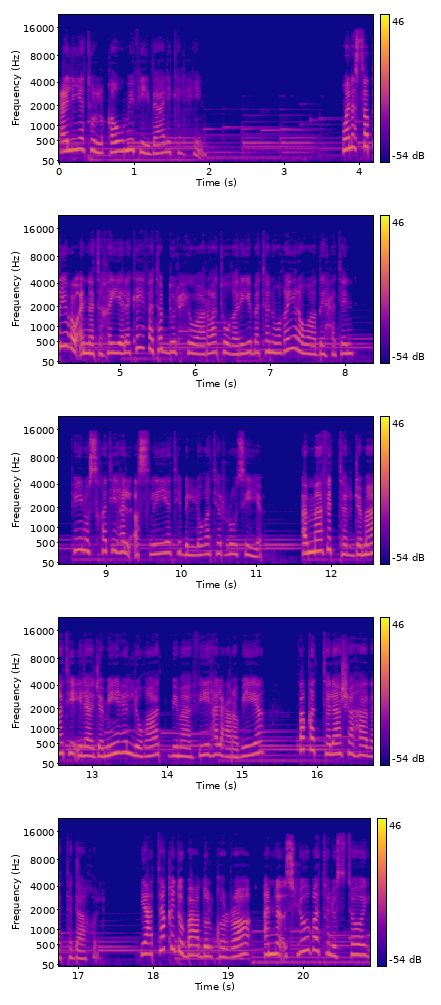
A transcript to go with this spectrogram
علية القوم في ذلك الحين. ونستطيع أن نتخيل كيف تبدو الحوارات غريبة وغير واضحة في نسختها الأصلية باللغة الروسية. أما في الترجمات إلى جميع اللغات بما فيها العربية فقد تلاشى هذا التداخل. يعتقد بعض القراء أن أسلوب تولستوي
